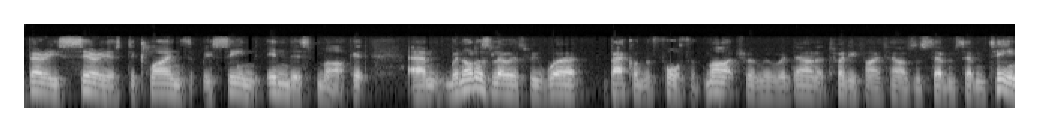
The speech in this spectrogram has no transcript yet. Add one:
very serious declines that we've seen in this market. Um, we're not as low as we were back on the 4th of March when we were down at 25,717.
